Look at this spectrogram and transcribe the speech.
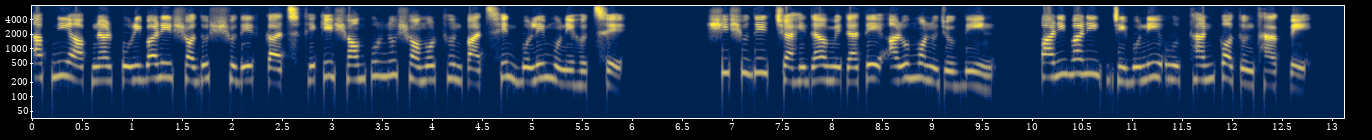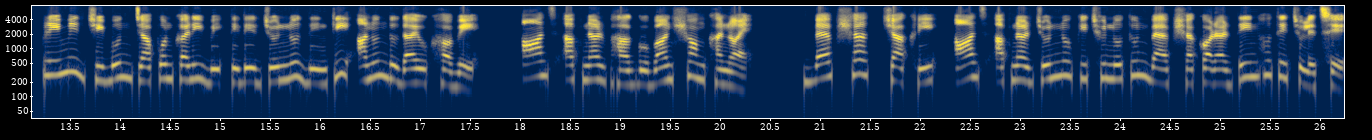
আপনি আপনার পরিবারের সদস্যদের কাছ থেকে সম্পূর্ণ সমর্থন পাচ্ছেন বলে মনে হচ্ছে। শিশুদের চাহিদা মেটাতে আরও মনোযোগ দিন। পারিবারিক জীবনে উত্থান পতন থাকবে। প্রেমের জীবন যাপনকারী ব্যক্তিদের জন্য দিনটি আনন্দদায়ক হবে। আজ আপনার ভাগ্যবান সংখ্যা নয়। ব্যবসা, চাকরি, আজ আপনার জন্য কিছু নতুন ব্যবসা করার দিন হতে চলেছে।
